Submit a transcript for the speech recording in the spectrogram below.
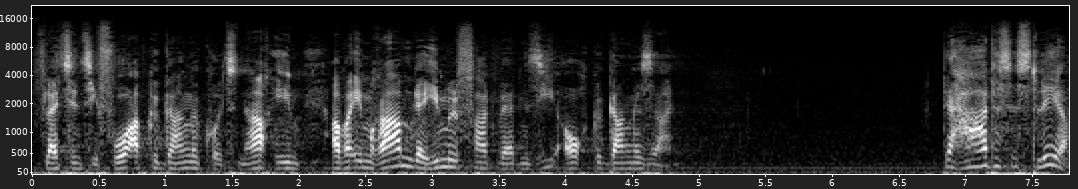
Vielleicht sind sie vorab gegangen, kurz nach ihm, aber im Rahmen der Himmelfahrt werden sie auch gegangen sein. Der Hades ist leer.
